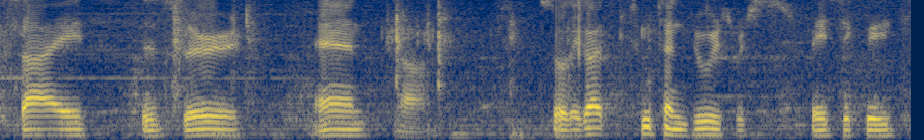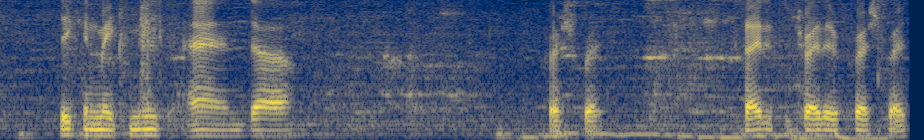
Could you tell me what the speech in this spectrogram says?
sides, dessert, and naan. So they got two tandoors, which basically they can make meat and uh, fresh bread. Excited to try their fresh bread.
